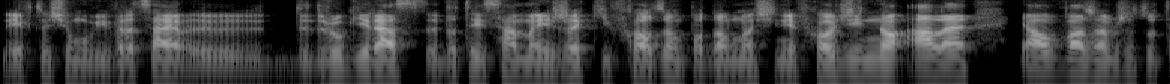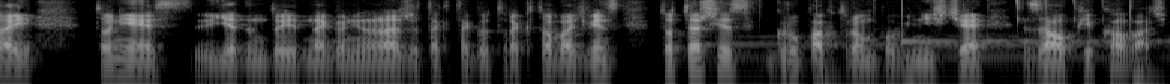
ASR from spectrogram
jak to się mówi, wracają, y, drugi raz do tej samej rzeki wchodzą, podobno się nie wchodzi, no ale ja uważam, że tutaj to nie jest jeden do jednego, nie należy tak tego traktować, więc to też jest grupa, którą powinniście zaopiekować.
